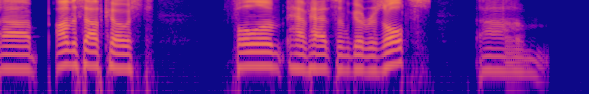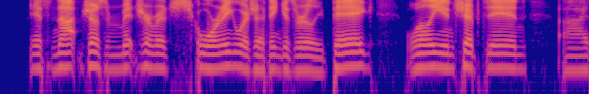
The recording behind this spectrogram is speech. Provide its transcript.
uh, on the South Coast. Fulham have had some good results. Um, it's not just Mitrovic scoring, which I think is really big. Willian chipped in. Uh, I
